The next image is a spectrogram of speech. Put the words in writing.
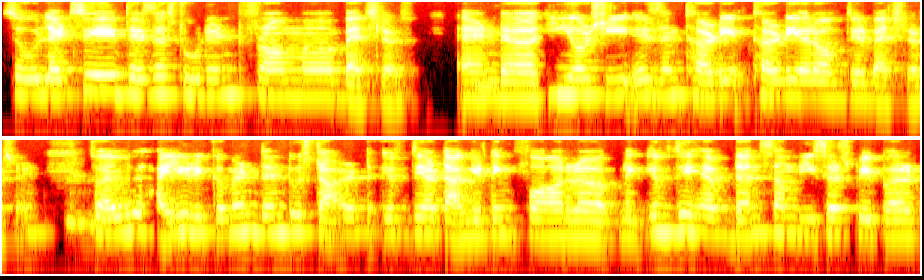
So let's say there's a student from uh, bachelor's and uh, he or she is in third year, third year of their bachelor's, right? So I Mhm. will highly recommend them to start if they are targeting for uh, like if they have done some research paper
